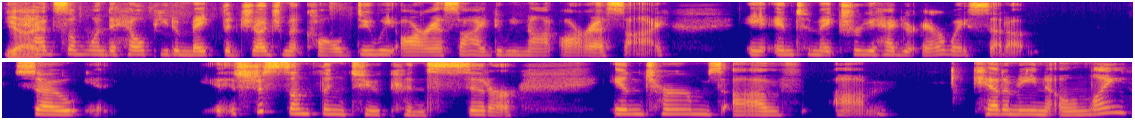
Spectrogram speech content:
You Yeah. I- had someone to help you to make the judgment call, do we RSI, do we not RSI? And, and to make sure you had your airway set up. So it, it's just something to consider in terms of um, ketamine only.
